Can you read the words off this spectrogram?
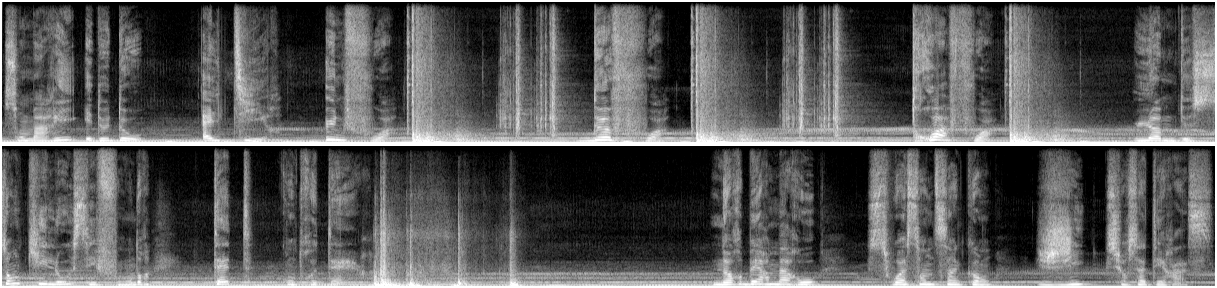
Son mari est de dos. Elle tire. Une fois. Deux fois. Trois fois. L'homme de 100 kilos s'effondre, tête contre terre. Norbert Marot, 65 ans, gît sur sa terrasse.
